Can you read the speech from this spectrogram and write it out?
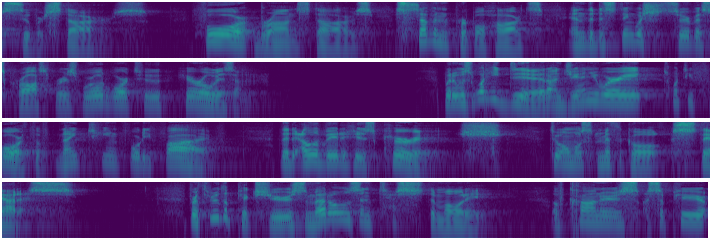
silver stars, four bronze stars, seven purple hearts, and the Distinguished Service Cross for his World War II heroism. But it was what he did on January 24th of 1945 that elevated his courage to almost mythical status. For through the pictures, medals, and testimony of Conner's superior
